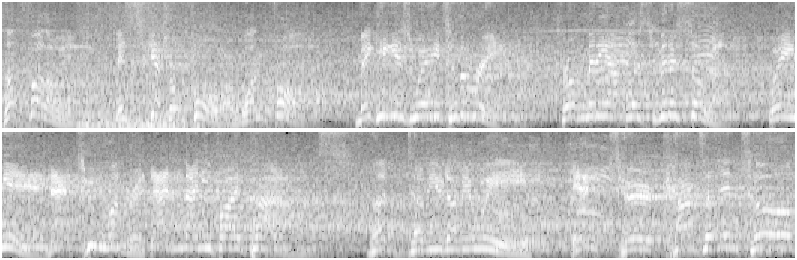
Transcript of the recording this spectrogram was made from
The following is scheduled for one fall, making his way to the ring from Minneapolis, Minnesota, weighing in at 295 pounds, the WWE Intercontinental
